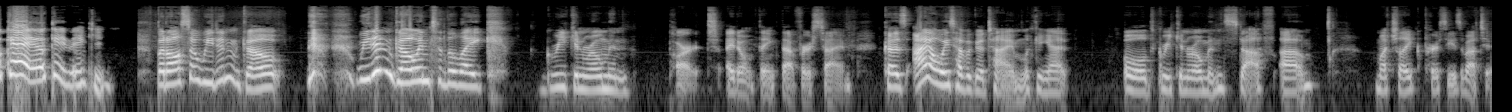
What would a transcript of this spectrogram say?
Okay, okay, thank you. but also we didn't go we didn't go into the like greek and roman part i don't think that first time. Because i always have a good time looking at old greek and roman stuff um much like percy is about to.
